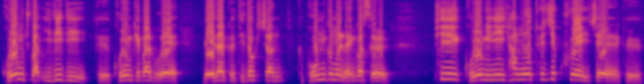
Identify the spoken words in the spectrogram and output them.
고용주가 EDD 그 고용개발부에 매달 그 디덕션 그 보험금을 낸 것을 피고용인이 향후 퇴직 후에 이제 그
